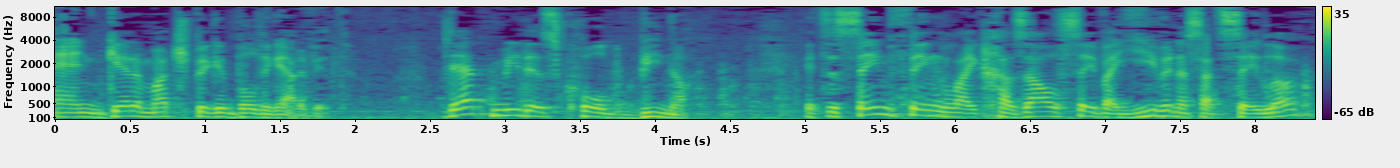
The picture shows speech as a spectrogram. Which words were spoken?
and get a much bigger building out of it. That midah is called bina. It's the same thing like Chazal say, "Vayiven asatzela,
